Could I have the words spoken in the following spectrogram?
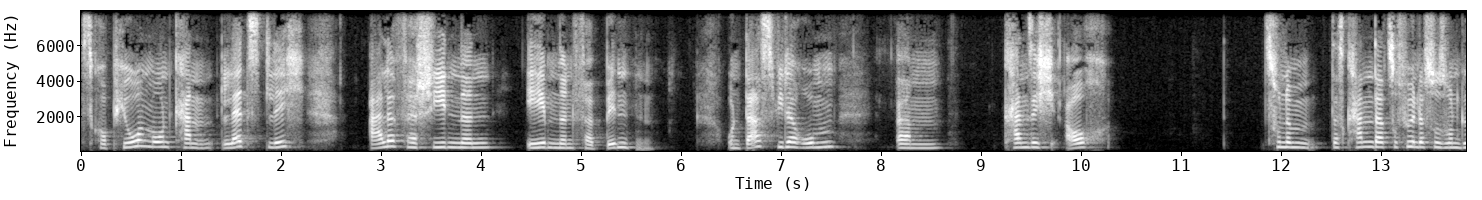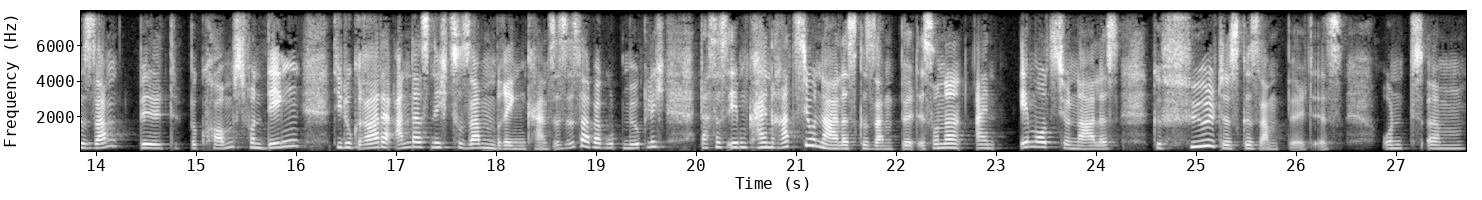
Skorpionmond kann letztlich alle verschiedenen Ebenen verbinden. Und das wiederum ähm, kann sich auch zu einem, das kann dazu führen, dass du so ein Gesamtbild bekommst von Dingen, die du gerade anders nicht zusammenbringen kannst. Es ist aber gut möglich, dass es eben kein rationales Gesamtbild ist, sondern ein emotionales, gefühltes Gesamtbild ist. Und ähm,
